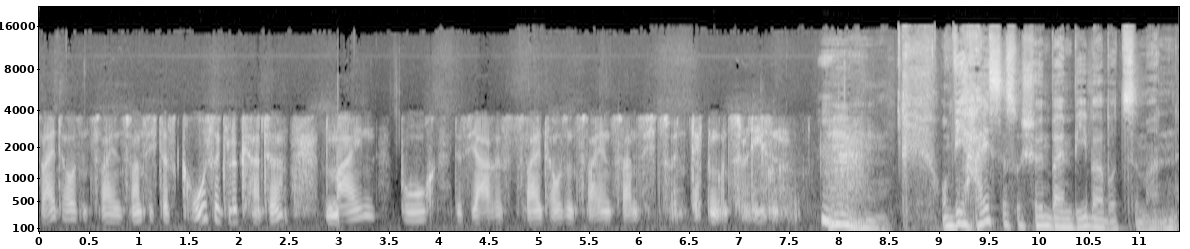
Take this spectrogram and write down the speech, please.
2022 das große Glück hatte, mein Buch des Jahres 2022 zu entdecken und zu lesen. Mhm. Und wie heißt es so schön beim Biber Butzemann?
